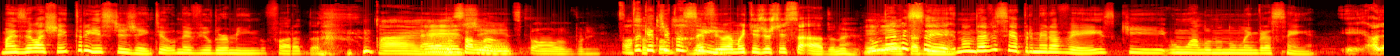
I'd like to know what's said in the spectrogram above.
Mas eu achei triste, gente, o Neville dormindo fora da. Ai, É, é. do salão. gente, pobre. Nossa, Porque, tipo assim. Neville é muito injustiçado, né? Não Ele é, deve tadinho. ser, não deve ser a primeira vez que um aluno não lembra a senha. E, olha,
